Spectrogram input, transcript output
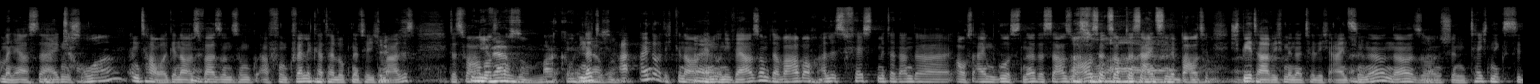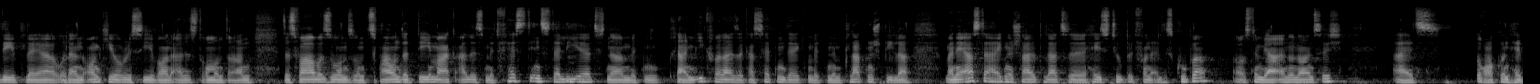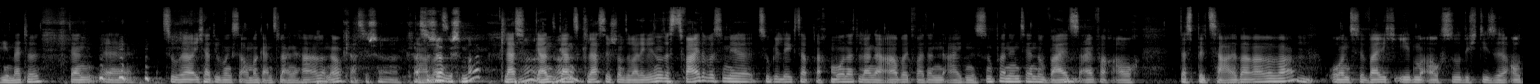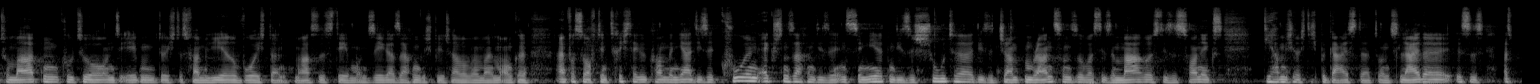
Mein erster ein eigentlich. Tower? Ein Tower, genau. Es ja. war so ein, so ein vom Quellekatalog natürlich immer alles. Das war Universum, so, Universum. Eindeutig, genau. Ja, ja. Ein Universum. Da war aber auch alles fest miteinander aus einem Guss. Ne? Das sah so, so aus, als ob das ah, einzelne ah, baute. Später habe ich mir natürlich einzelne, ne? so einen schönen Technics-CD-Player oder einen Onkyo-Receiver und alles drum und dran. Das war aber so ein, so ein 200 D-Mark, alles mit fest installiert, ne? mit einem kleinen Equalizer, Kassettendeck, mit einem Plattenspieler. Meine erste eigene Schallplatte, Hey Stupid von Alice Cooper aus dem Jahr 91 als Rock und Heavy Metal dann äh, zuhöre. Ich hatte übrigens auch mal ganz lange Haare. Ne? Klassischer, klassischer Geschmack. Klass, ja, ganz, ja. ganz klassisch und so weiter gewesen. Und das Zweite, was ich mir zugelegt habe nach monatelanger Arbeit, war dann ein eigenes Super Nintendo, weil es mhm. einfach auch das bezahlbarere war mhm. und weil ich eben auch so durch diese Automatenkultur und eben durch das familiäre, wo ich dann Master System und Sega Sachen gespielt habe bei meinem Onkel, einfach so auf den Trichter gekommen bin, ja, diese coolen Action Sachen, diese inszenierten, diese Shooter, diese Jump'n'Runs und sowas, diese Marios, diese Sonics, die haben mich richtig begeistert. Und leider ist es, also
